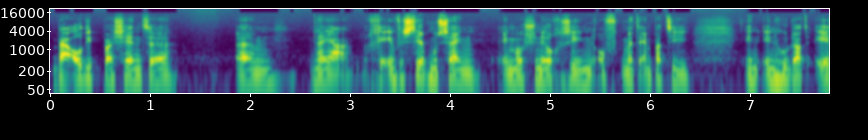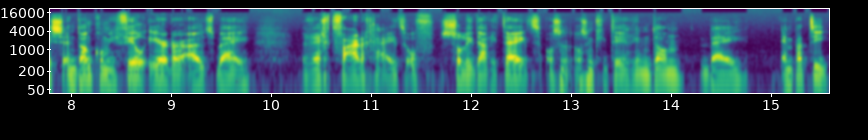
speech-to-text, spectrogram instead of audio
bij al die patiënten nou ja, geïnvesteerd moet zijn, emotioneel gezien of met empathie, in, in hoe dat is. En dan kom je veel eerder uit bij rechtvaardigheid of solidariteit als een, als een criterium dan bij empathie.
